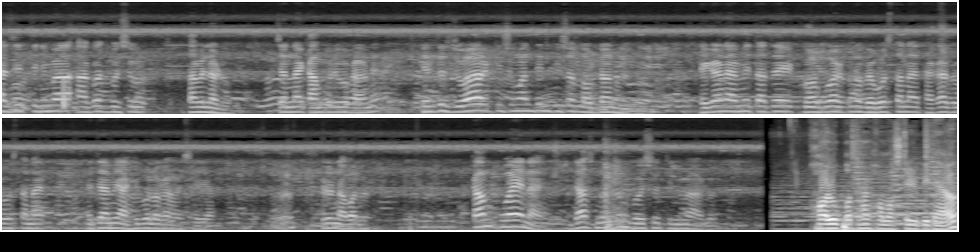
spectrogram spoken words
আজি তিনিমাহ আগত গৈছোঁ তামিলনাডু চেন্নাই কাম কৰিবৰ কাৰণে। কিন্তু যোৱাৰ কিছুমান দিন পিছত লকডাউন হৈ গ'ল। সেইকাৰণে আমি তাতে খোৱা বোৱাৰ কোনো ব্যৱস্থা নাই থকাৰ ব্যৱস্থা নাই। এতিয়া আমি আহিব লগা হৈছে ইয়াত। আৰু নাপালোঁ। কাম পোৱাই নাই জাষ্ট নতুন গৈছোঁ তিনিমাহ আগত। সৰুপথাৰ সমষ্টিৰ বিধায়ক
